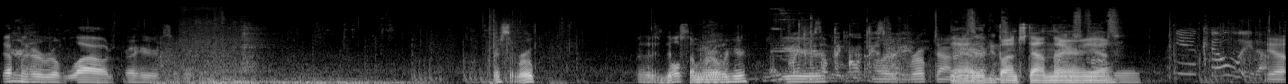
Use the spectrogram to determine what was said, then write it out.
Definitely heard real loud right here somewhere. There's a rope. There's Is it multiple somewhere over here? Here. Something good this Oh, there's a rope down Yeah, here. there's a bunch down there. Yeah. Rings close. You kill leader. Yeah.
